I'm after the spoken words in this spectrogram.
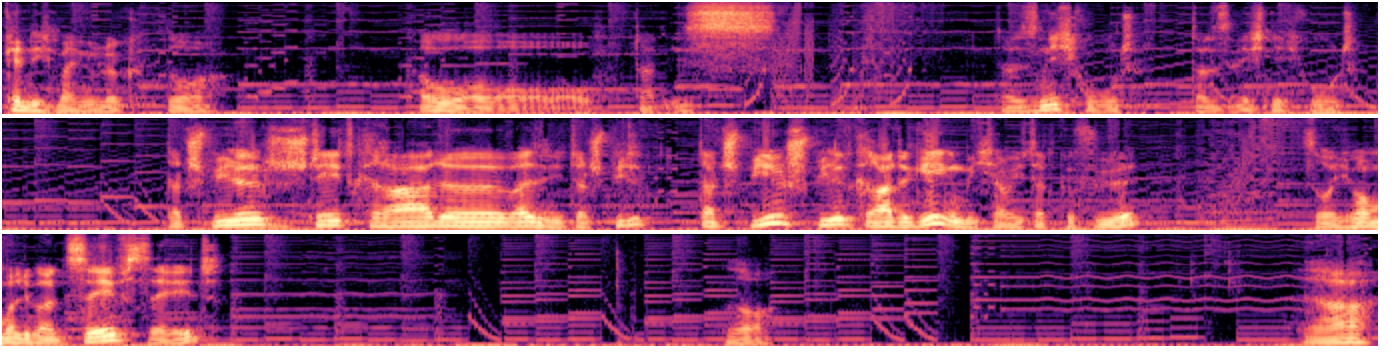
kenne ich mein Glück. So. Oh, oh, oh, oh, oh. Das ist... Das ist nicht gut. Das ist echt nicht gut. Das Spiel steht gerade... Weiß ich nicht. Das Spiel, das Spiel spielt gerade gegen mich, habe ich das Gefühl. So, ich mache mal lieber ein Safe State. So. Ja.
